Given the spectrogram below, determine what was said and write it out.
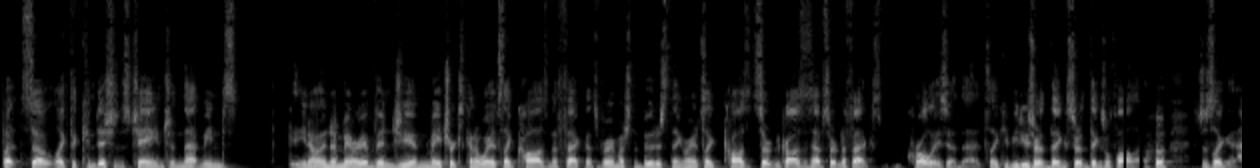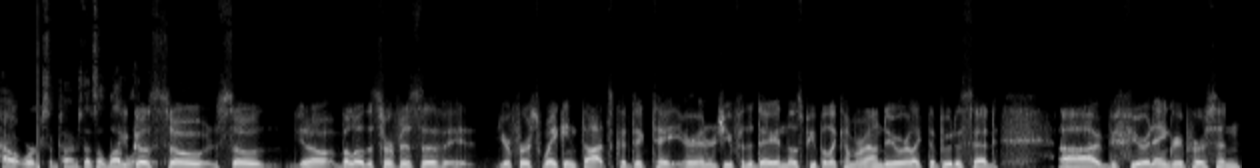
But so like the conditions change, and that means you know in a Merovingian matrix kind of way, it's like cause and effect. That's very much the Buddhist thing, right? It's like cause certain causes have certain effects. Crowley said that. It's like if you do certain things, certain things will follow. it's just like how it works sometimes. That's a level. It goes it. so so you know below the surface of it, your first waking thoughts could dictate your energy for the day, and those people that come around you, or like the Buddha said, uh, if you're an angry person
